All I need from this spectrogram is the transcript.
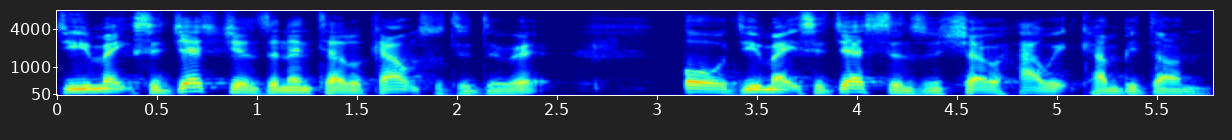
Do you make suggestions and then tell the council to do it? Or do you make suggestions and show how it can be done?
